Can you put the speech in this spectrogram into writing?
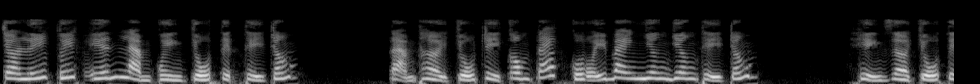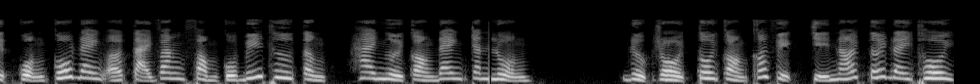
Cho Lý Tuyết Yến làm quyền chủ tịch thị trấn. Tạm thời chủ trì công tác của Ủy ban Nhân dân thị trấn. Hiện giờ chủ tịch quận cố đang ở tại văn phòng của bí thư tầng, hai người còn đang tranh luận. Được rồi, tôi còn có việc chỉ nói tới đây thôi.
